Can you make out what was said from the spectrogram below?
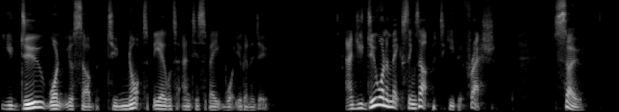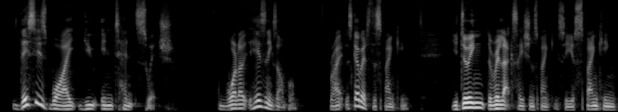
you do want your sub to not be able to anticipate what you're going to do. And you do want to mix things up to keep it fresh. So, this is why you intent switch. What I, here's an example, right? Let's go back to the spanking. You're doing the relaxation spanking. So you're spanking,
